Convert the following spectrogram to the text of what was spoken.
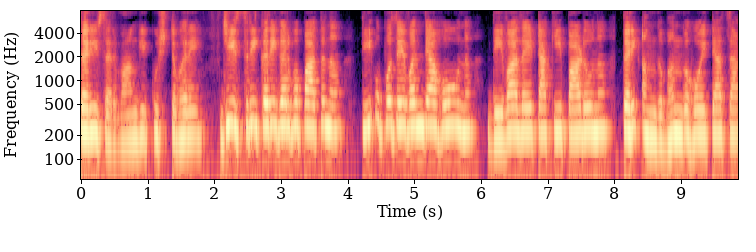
तरी सर्वांगी कुष्ट भरे. जी स्त्री करी गर्भपातन ती उपजे वंद्या होऊन देवालय टाकी पाडून तरी अंगभंग होय त्याचा.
